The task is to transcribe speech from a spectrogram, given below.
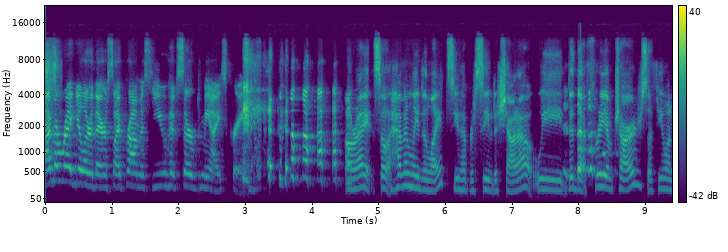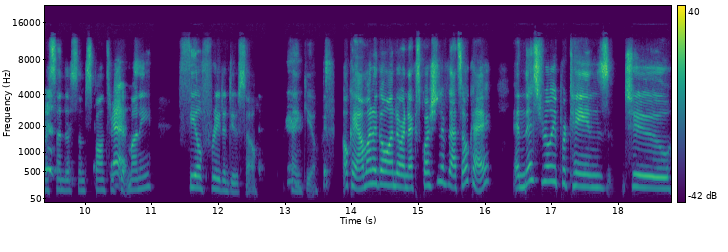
I'm a regular there, so I promise you have served me ice cream. All right. So Heavenly Delights, you have received a shout out. We did that free of charge. So if you want to send us some sponsorship Yes. money, feel free to do so. Thank you. Okay. I'm going to go on to our next question, if that's okay. And this really pertains to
